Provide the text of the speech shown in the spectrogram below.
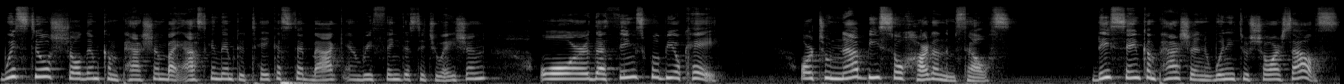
we still show them compassion by asking them to take a step back and rethink the situation or that things will be okay or to not be so hard on themselves. This same compassion we need to show ourselves.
